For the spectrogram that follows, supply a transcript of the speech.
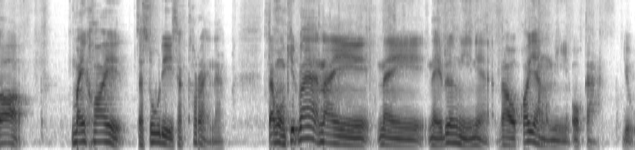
ก็ไม่ค่อยจะสู้ดีสักเท่าไหร่นะแต่ผมคิดว่าในในในเรื่องนี้เนี่ยเราก็ยังมีโอกาสอยู่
